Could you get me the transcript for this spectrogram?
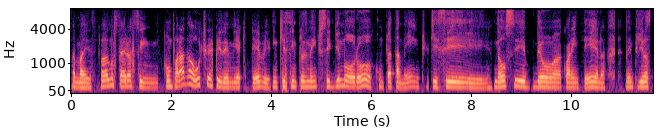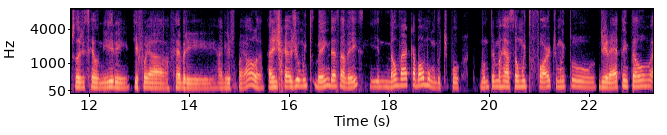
Ah, Mas falando sério assim, comparado à última epidemia que teve, em que simplesmente se ignorou completamente, que se não se deu uma quarentena, não impediram as pessoas de se reunirem, que foi a febre, a gripe espanhola, a gente reagiu muito bem dessa vez e não vai acabar o mundo. Tipo, o mundo teve uma reação muito forte, muito direta, então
